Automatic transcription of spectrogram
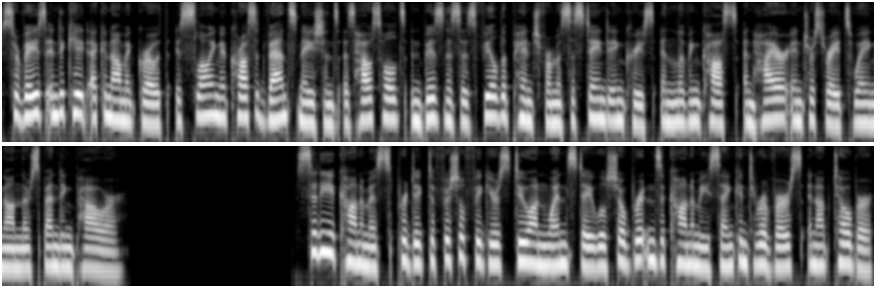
surveys indicate economic growth is slowing across advanced nations as households and businesses feel the pinch from a sustained increase in living costs and higher interest rates weighing on their spending power. City economists predict official figures due on Wednesday will show Britain's economy sank into reverse in October,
